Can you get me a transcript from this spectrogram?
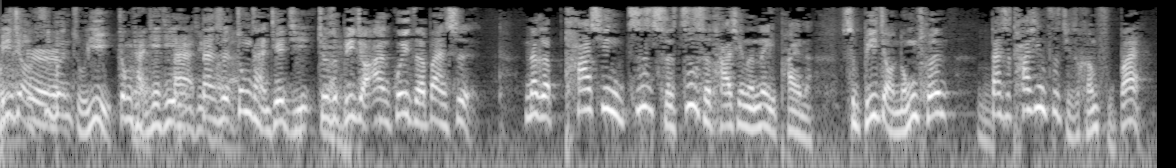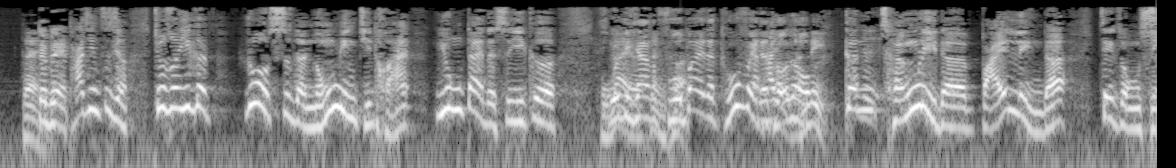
比较资本主义，中产阶级，哎，但是中产阶级就是比较按规则办事。那个他信支持支持他信的那一派呢，是比较农村，但是他信自己是很腐败，对对不对？他信自己就是说一个。弱势的农民集团拥戴的是一个有点像腐败的土匪的头头跟城里的白领的这种实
